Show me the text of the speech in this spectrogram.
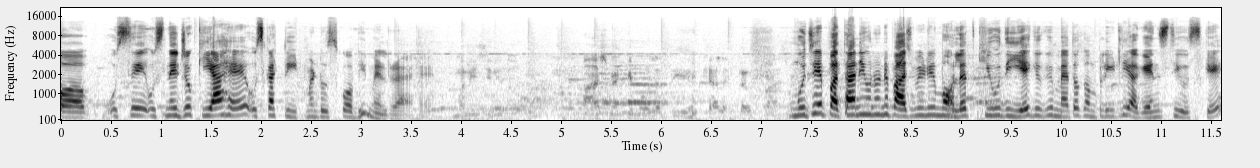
uh, उससे उसने जो किया है उसका ट्रीटमेंट उसको अभी मिल रहा है। मुझे पता नहीं उन्होंने पाँच मिनट की मोहलत क्यों दी है, क्योंकि मैं तो कम्प्लीटली अगेंस्ट थी उसके।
